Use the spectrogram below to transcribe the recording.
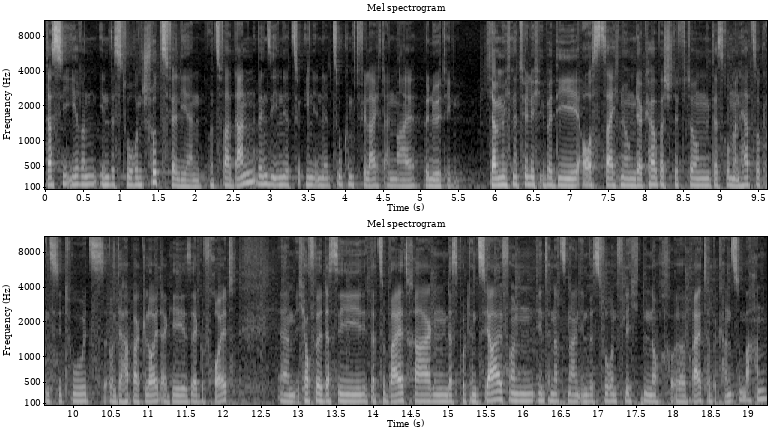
dass Sie Ihren Investoren Schutz verlieren. Und zwar dann, wenn Sie ihn in der Zukunft vielleicht einmal benötigen. Ich habe mich natürlich über die Auszeichnung der Körperstiftung, des Roman-Herzog-Instituts und der Hapag-Lloyd AG sehr gefreut. Ähm, ich hoffe, dass Sie dazu beitragen, das Potenzial von internationalen Investorenpflichten noch äh, breiter bekannt zu machen.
